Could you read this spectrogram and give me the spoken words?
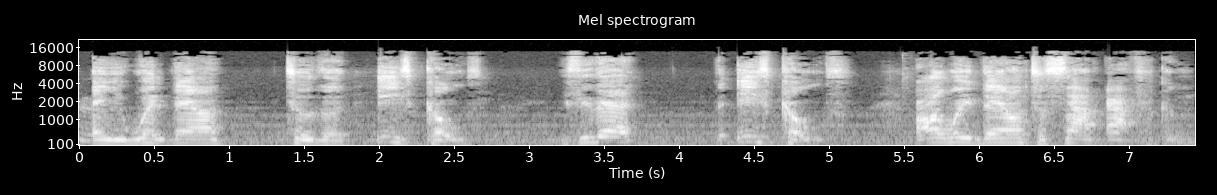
and you went down to the east coast. You see that? The east coast. All the way down to South Africa.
